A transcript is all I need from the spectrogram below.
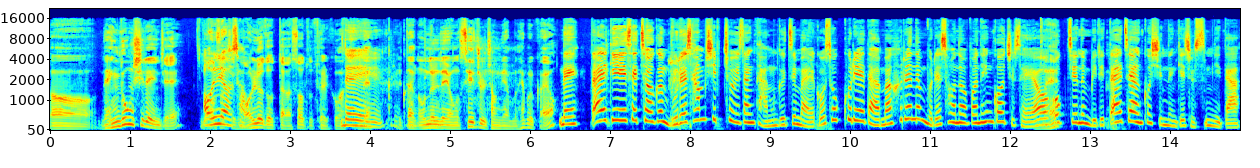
어, 냉동실에 이제 얼려서. 좀 얼려뒀다가 써도 될것 네, 같은데 그럴 일단 것 오늘 내용 세 줄 정리 한번 해볼까요? 네, 딸기 세척은 물에 30초 이상 담그지 말고 소쿠리에 담아 흐르는 물에 서너 번 헹궈주세요. 네. 꼭지는 미리 따지 않고 씻는 게 좋습니다.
